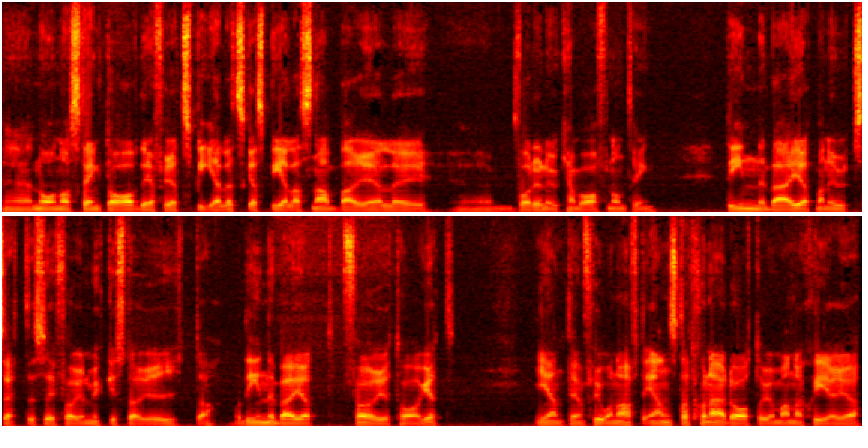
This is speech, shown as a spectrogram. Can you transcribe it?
eh, någon har stängt av det för att spelet ska spela snabbare eller eh, vad det nu kan vara för någonting. Det innebär ju att man utsätter sig för en mycket större yta. Och det innebär ju att företaget egentligen från att ha haft en stationär dator att managera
